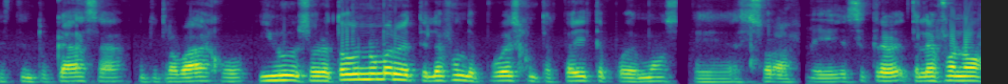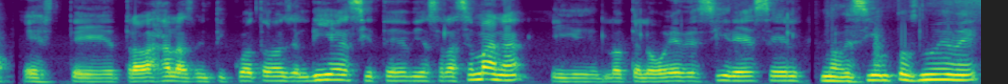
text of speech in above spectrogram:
esté en tu casa, en tu trabajo y sobre todo un número de teléfono donde puedes contactar y te podemos eh, asesorar. Eh, ese teléfono este, trabaja las 24 horas del día, 7 días a la semana y lo te lo voy a decir es el 909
